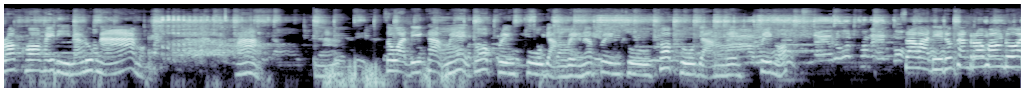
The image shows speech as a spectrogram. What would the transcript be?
รอบคอบให้ดีนะลูกนะบอกอ่า นะสวัสดีค่ะแม่ชอบเพลงทูอย่างเรงนะเพลงทูชอบทูอย่างเรงเพลงเหรอสวัสดีทุกท่านรอบห้องด้วย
